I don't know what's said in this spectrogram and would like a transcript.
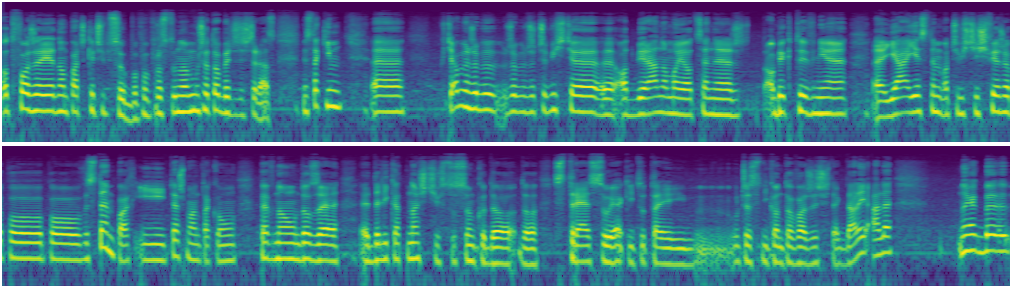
otworzę jedną paczkę chipsów, bo po prostu no, muszę to obejrzeć jeszcze raz. Więc takim e, Chciałbym, żeby, żeby rzeczywiście e, odbierano moje oceny obiektywnie. E, Ja jestem oczywiście świeżo po, po występach i też mam taką pewną dozę e, delikatności w stosunku do, do stresu, jaki tutaj mm, uczestnikom towarzyszy i tak dalej, ale no jakby,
